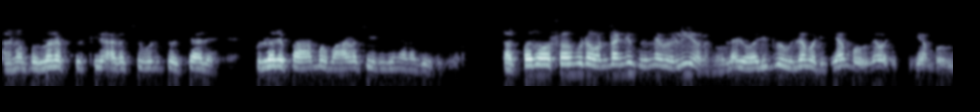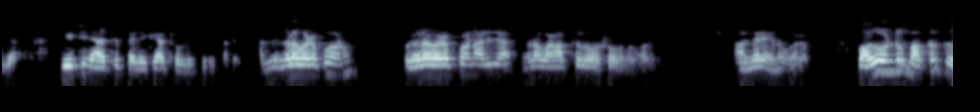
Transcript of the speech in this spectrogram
കാരണം പിള്ളേരെ പിടിച്ച് അടച്ചു പിടിച്ച് വെച്ചാൽ പിള്ളേരെ പാമ്പ് മാളത്തിരിക്കുന്ന കണക്ക് ഇരിക്കുക സർപ്പദോഷവും കൂടെ ഉണ്ടെങ്കിൽ പിന്നെ വെളിയിറങ്ങൂല ജോലിക്ക് പോവില്ല പഠിക്കാൻ പോവില്ല പഠിപ്പിക്കാൻ പോവില്ല. വീട്ടിനകത്ത് പെരയ്ക്കകത്ത് ഒളിച്ചിരുന്നത് അത് നിങ്ങളെ കുഴപ്പമാണ്? പിള്ളേരെ കുഴപ്പമാണ് അല്ല നിങ്ങളെ വളർത്തു ദോഷമെന്ന് പറയും. അങ്ങനെയാണ് വരം അപ്പൊ അതുകൊണ്ട് മക്കൾക്ക്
